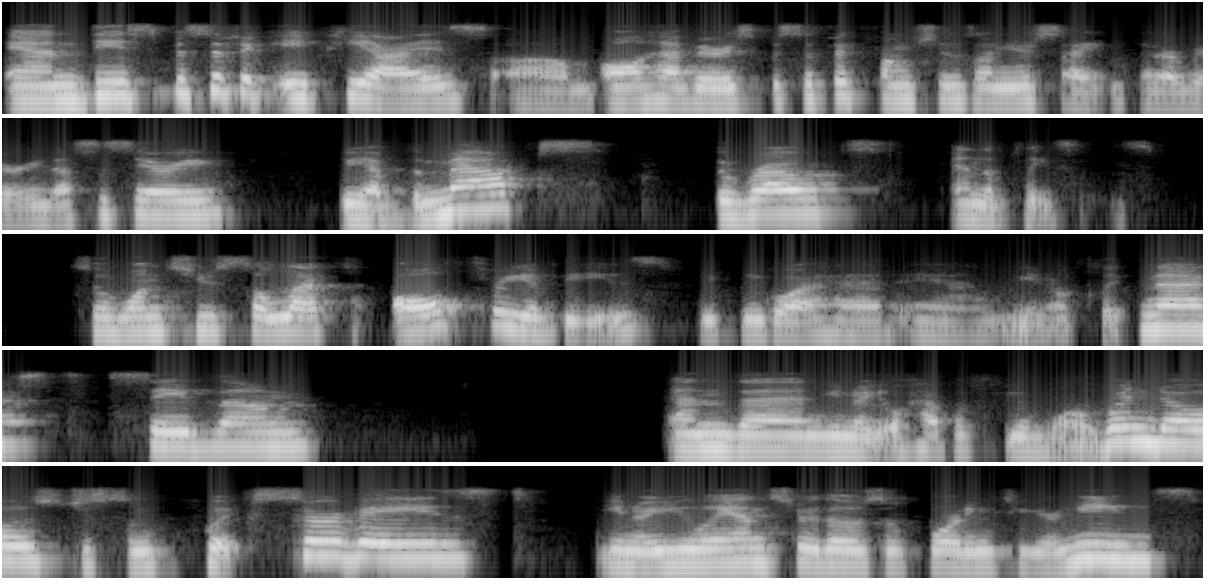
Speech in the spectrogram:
And these specific APIs um, all have very specific functions on your site that are very necessary. We have the maps, the routes, and the places. So once you select all three of these, we can go ahead and you know click next, save them, and then you know you'll have a few more windows, just some quick surveys. You know you answer those according to your needs,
